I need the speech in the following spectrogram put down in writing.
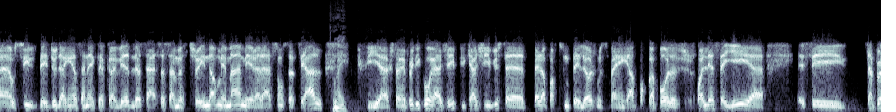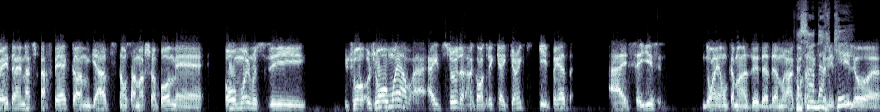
Euh, aussi, les deux dernières années avec le COVID, là, ça, ça, ça m'a tué énormément mes relations sociales. Oui. Puis, euh, j'étais un peu découragé. Puis, quand j'ai vu cette belle opportunité-là, je me suis dit, ben, regarde, pourquoi pas, je vais l'essayer. Euh, c'est, ça peut être un match parfait, comme, garde, sinon ça marchera pas, mais au moins, je me suis dit, je vais, je vais au moins être sûr de rencontrer quelqu'un qui, qui est prêt à essayer, voyons comment dire, de, de me rencontrer avec ce s'embarquer? métier-là, euh,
